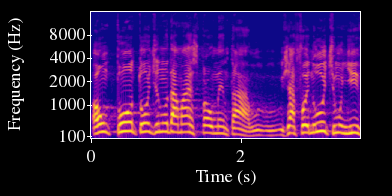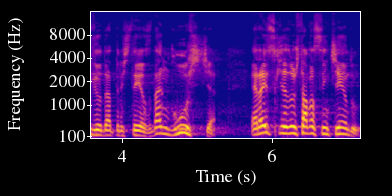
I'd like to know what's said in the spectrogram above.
a um ponto onde não dá mais para aumentar, já foi no último nível da tristeza, da angústia. Era isso que Jesus estava sentindo.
